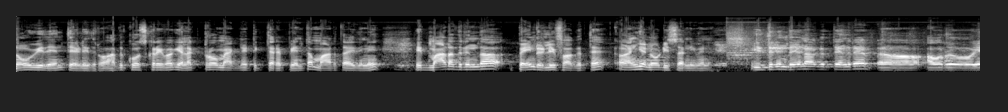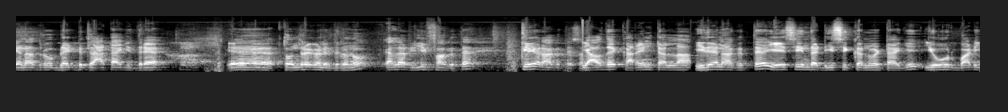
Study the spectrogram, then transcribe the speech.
ನೋವಿದೆ ಅಂತ ಹೇಳಿದರು. ಅದಕ್ಕೋಸ್ಕರ ಇವಾಗ ಎಲೆಕ್ಟ್ರೋ ಮ್ಯಾಗ್ನೆಟಿಕ್ ಥೆರಪಿ ಅಂತ ಮಾಡ್ತಾ ಇದ್ದೀನಿ. ಇದು ಮಾಡೋದ್ರಿಂದ ಪೈನ್ ರಿಲೀಫ್ ಆಗುತ್ತೆ. ಹಂಗೆ ನೋಡಿ ಸರ್ ನೀವೇನೆ. ಇದರಿಂದ ಏನಾಗುತ್ತೆ ಅಂದರೆ ಅವರು ಏನಾದರೂ ಬ್ಲಡ್ ಕ್ಲಾಟ್ ಆಗಿದ್ದರೆ ತೊಂದರೆಗಳಿದ್ರು ಎಲ್ಲ ರಿಲೀಫ್ ಆಗುತ್ತೆ ಕ್ಲಿಯರ್ ಆಗುತ್ತೆ ಸರ್. ಯಾವುದೇ ಕರೆಂಟ್ ಅಲ್ಲ, ಇದೇನಾಗುತ್ತೆ ಎ ಸಿಯಿಂದ ಡಿ ಸಿ ಕನ್ವರ್ಟ್ ಆಗಿ ಇವ್ರ ಬಾಡಿ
